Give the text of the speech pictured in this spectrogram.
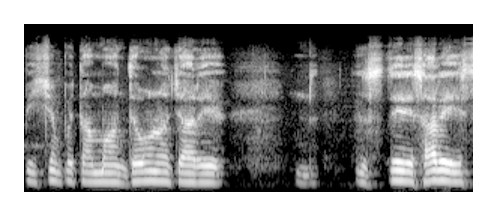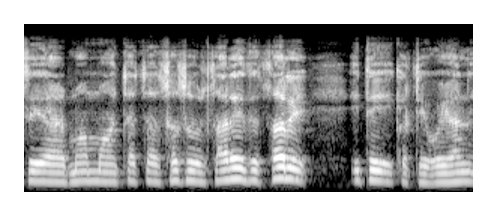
ਭੀਸ਼ਮ ਪਿਤਾਮਾ ਦਰੋਣਾਚਾਰੇ ਤੇਰੇ ਸਾਰੇ ਰਿਸ਼ਤੇਦਾਰ, ਮਾਮਾ, ਚਾਚਾ, ਸਸੁਰ, ਸਾਰੇ ਦੇ ਸਾਰੇ ਇੱਥੇ ਇਕੱਠੇ ਹੋਏ ਹਨ।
